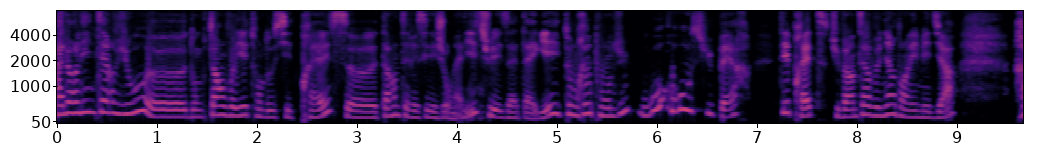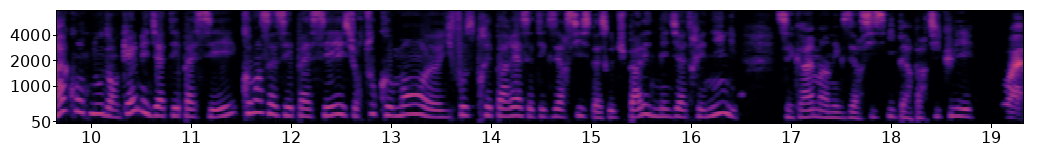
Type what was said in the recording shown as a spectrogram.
Alors l'interview, euh, donc tu as envoyé ton dossier de presse, euh, tu as intéressé les journalistes, tu les as tagués, ils t'ont répondu, wouhou, super, prête, tu vas intervenir dans les médias. Raconte-nous dans quels médias t'es passé, comment ça s'est passé et surtout comment euh, il faut se préparer à cet exercice parce que tu parlais de média training, c'est quand même un exercice hyper particulier. Ouais,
